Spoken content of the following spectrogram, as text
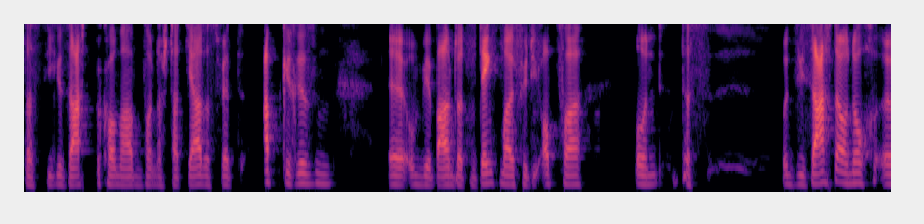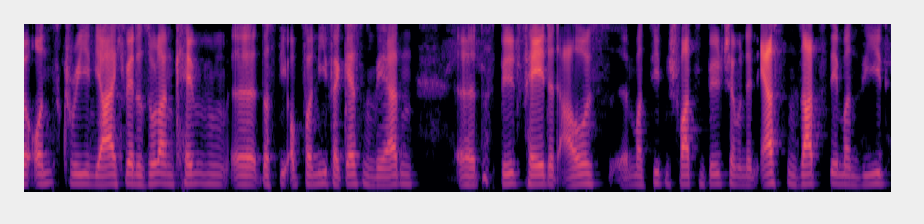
dass die gesagt bekommen haben von der Stadt: „Ja, das wird abgerissen, äh, und wir bauen dort 'n Denkmal für die Opfer.“ Und das und sie sagt auch noch, äh, on-screen: „Ja, ich werde so lang kämpfen, äh, dass die Opfer nie vergessen werden.“ Äh, das Bild fadet aus, äh, man sieht 'n schwarzen Bildschirm und den ersten Satz, den man sieht,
